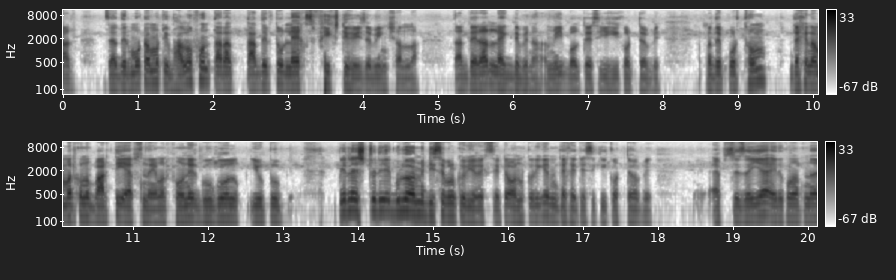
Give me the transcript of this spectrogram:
আর যাদের মোটামুটি ভালো ফোন তারা, তাদের তো ল্যাগস ফিক্সডই হয়ে যাবে ইনশাল্লাহ। তাদের আর ল্যাগ দেবে না, আমি বলতেছি কী কী করতে হবে। আপনাদের প্রথম দেখেন আমার কোনো বাড়তি অ্যাপস নাই। আমার ফোনের গুগল ইউটিউব প্লে স্টোরি এগুলো আমি ডিসেবল করিয়ে রাখছি। এটা অন করিয়ে আমি দেখাইতেছি কি করতে হবে। অ্যাপসে যাইয়া এরকম আপনারা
